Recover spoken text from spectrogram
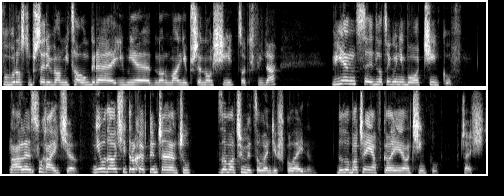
po prostu przerywa mi całą grę i mnie normalnie przenosi co chwilę. Więc y, dlatego nie było odcinków. No ale słuchajcie, nie udało się trochę w tym challenge'u. Zobaczymy, co będzie w kolejnym. Do zobaczenia w kolejnym odcinku. Cześć.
